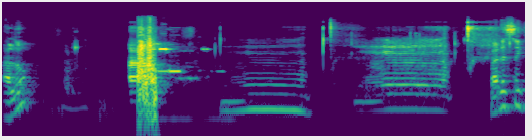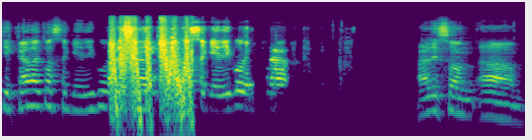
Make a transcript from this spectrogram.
¿Aló? ¿Aló? Mm. mm parece que cada cosa que digo Parece que cada cosa que digo entra- Alison, ah,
